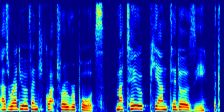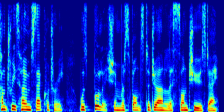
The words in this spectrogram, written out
as Radio 24 reports, Matteo Piantedosi, the country's Home Secretary, was bullish in response to journalists on Tuesday.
